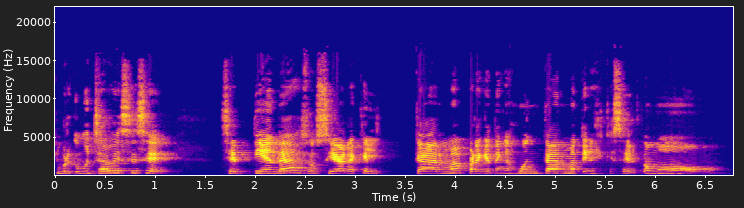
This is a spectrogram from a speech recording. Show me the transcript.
porque muchas veces se, se tiende a asociar a que el karma, para que tengas buen karma, tienes que ser como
